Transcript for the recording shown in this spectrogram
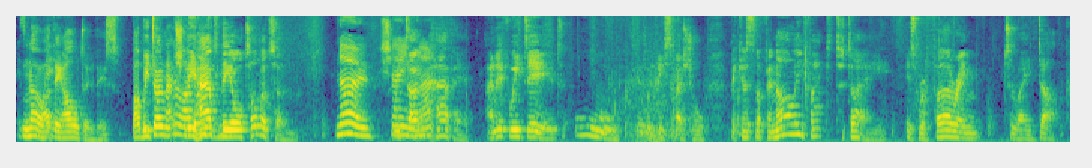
Is it no, I me? think I'll do this. But we don't actually wanted have the automaton. No, shame we don't that. have it. And if we did, ooh, it would be special. Because the finale fact today is referring to a duck.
